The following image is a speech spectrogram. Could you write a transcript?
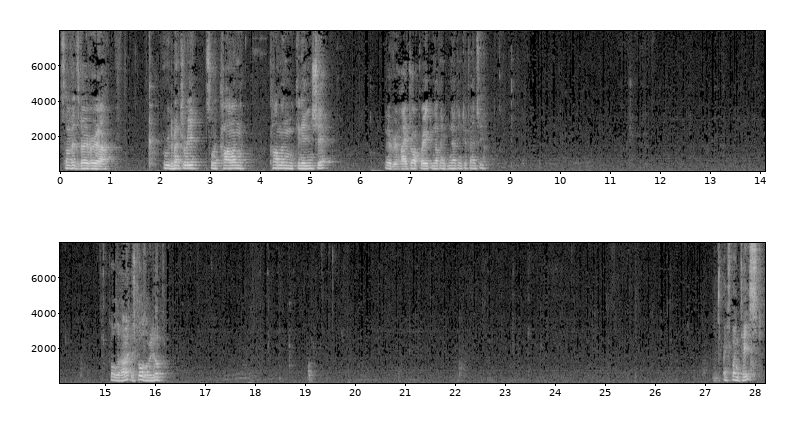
Some of it's very, very uh, rudimentary, sort of common, common Canadian shit. Very, very high drop rate. Nothing, nothing too fancy. Close it, honey. It's closed. Me look. Explain taste.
